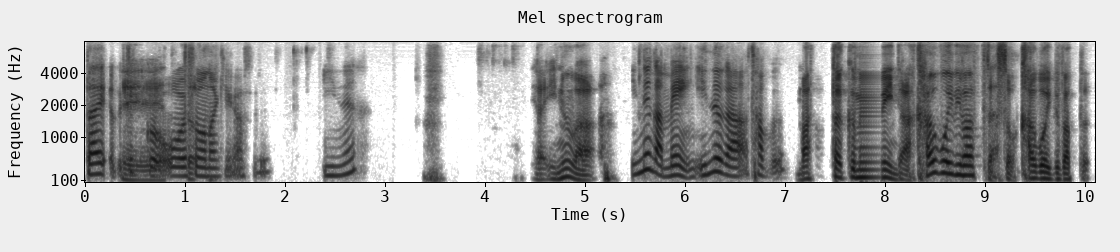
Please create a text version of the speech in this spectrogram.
だ結構多そうな気がする。犬？いや、犬は。犬がメイン、犬がサブ？全くメインだ。あ、カウボーイビバップだ。そう、カウボーイビバップ。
